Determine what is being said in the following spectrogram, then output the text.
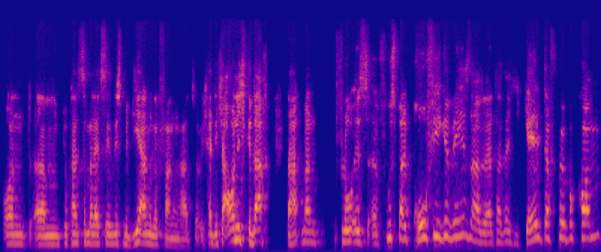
Und ähm, du kannst dir mal erzählen, wie es mit dir angefangen hat. Ich hätte ich auch nicht gedacht, da hat man, Flo ist äh, Fußballprofi gewesen, also er hat tatsächlich Geld dafür bekommen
